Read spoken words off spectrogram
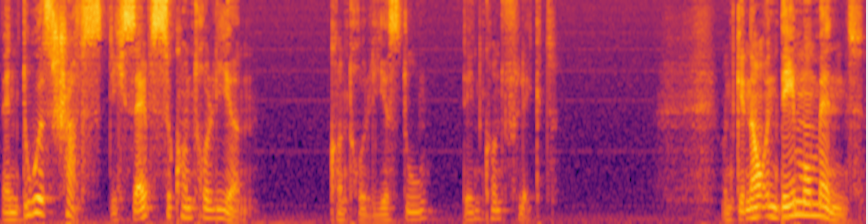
Wenn du es schaffst, dich selbst zu kontrollieren, kontrollierst du den Konflikt. Und genau in dem Moment,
